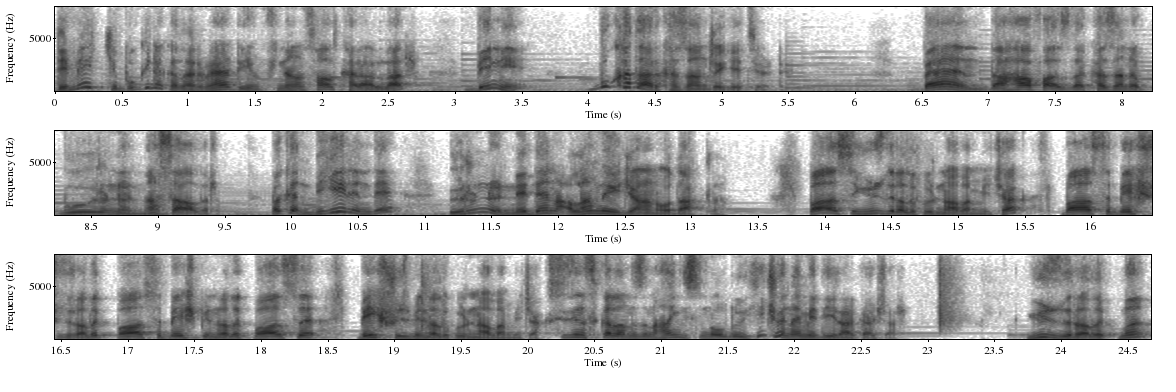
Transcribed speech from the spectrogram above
Demek ki bugüne kadar verdiğim finansal kararlar beni bu kadar kazanca getirdi. Ben daha fazla kazanıp bu ürünü nasıl alırım? Bakın diğerinde ürünü neden alamayacağına odaklı. Bazısı 100 liralık ürünü alamayacak, bazısı 500 liralık, bazısı 5000 liralık, bazısı 500 bin liralık ürünü alamayacak. Sizin skalanızın hangisinin olduğu hiç önemli değil arkadaşlar. 100 liralık mı,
